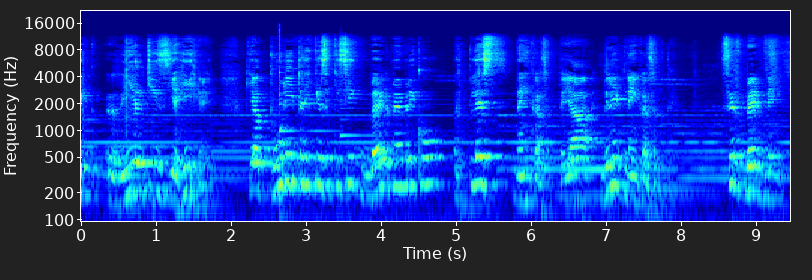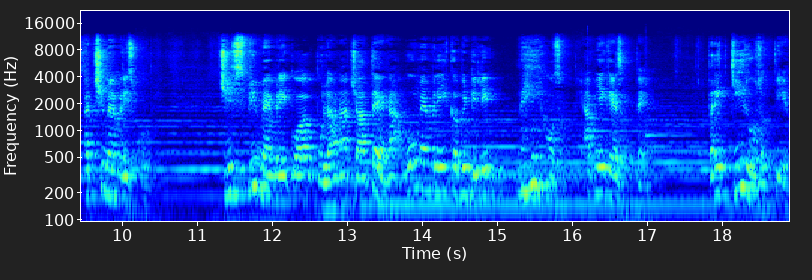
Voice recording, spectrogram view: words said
एक रियल चीज़ यही है कि आप पूरी तरीके से किसी बैड मेमोरी को रिप्लेस नहीं कर सकते या डिलीट नहीं कर सकते। सिर्फ़ बैड नहीं, अच्छी मेमोरीज को भी। जिस भी मेमोरी को आप भुलाना चाहते हैं ना, वो मेमोरी कभी डिलीट नहीं हो सकती, आप ये कह सकते हैं। पर एक चीज़ हो सकती है,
